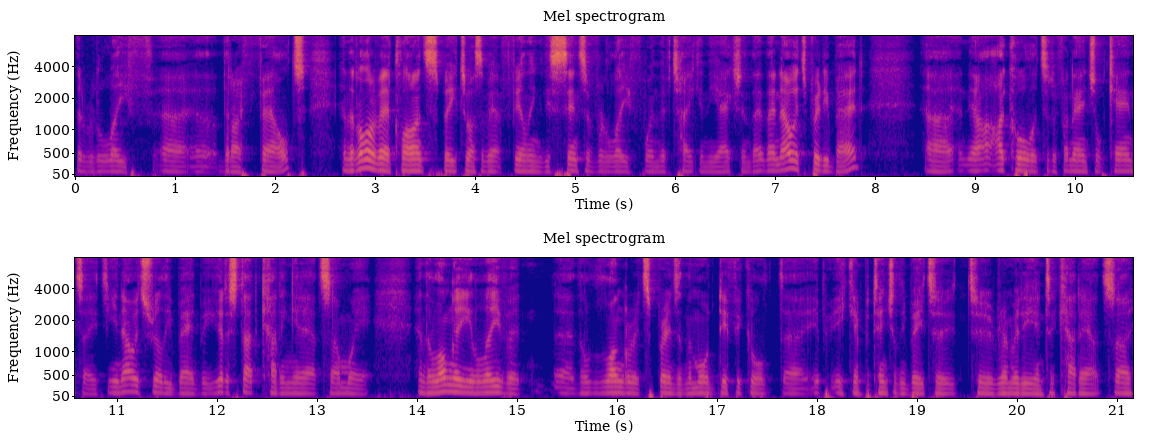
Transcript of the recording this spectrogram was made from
the relief uh, uh, that I felt, and that a lot of our clients speak to us about feeling this sense of relief when they've taken the action. They they know it's pretty bad. Uh, I call it sort of financial cancer. It's, you know it's really bad, but you've got to start cutting it out somewhere. And the longer you leave it, uh, the longer it spreads and the more difficult uh, it, it, can potentially be to, to remedy and to cut out. So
